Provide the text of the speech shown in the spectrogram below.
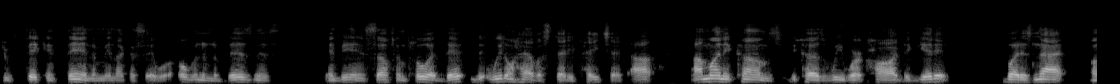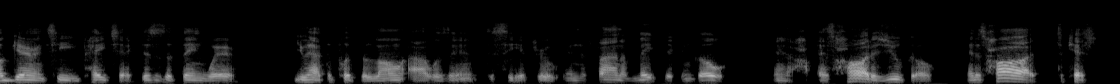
through thick and thin. I mean, like I said, we're opening a business and being self-employed. They, they, we don't have a steady paycheck. Our, our money comes because we work hard to get it, but it's not a mm-hmm. guaranteed paycheck. This is a thing where you have to put the long hours in to see it through and to find a mate that can go and as hard as you go. And it's hard to catch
